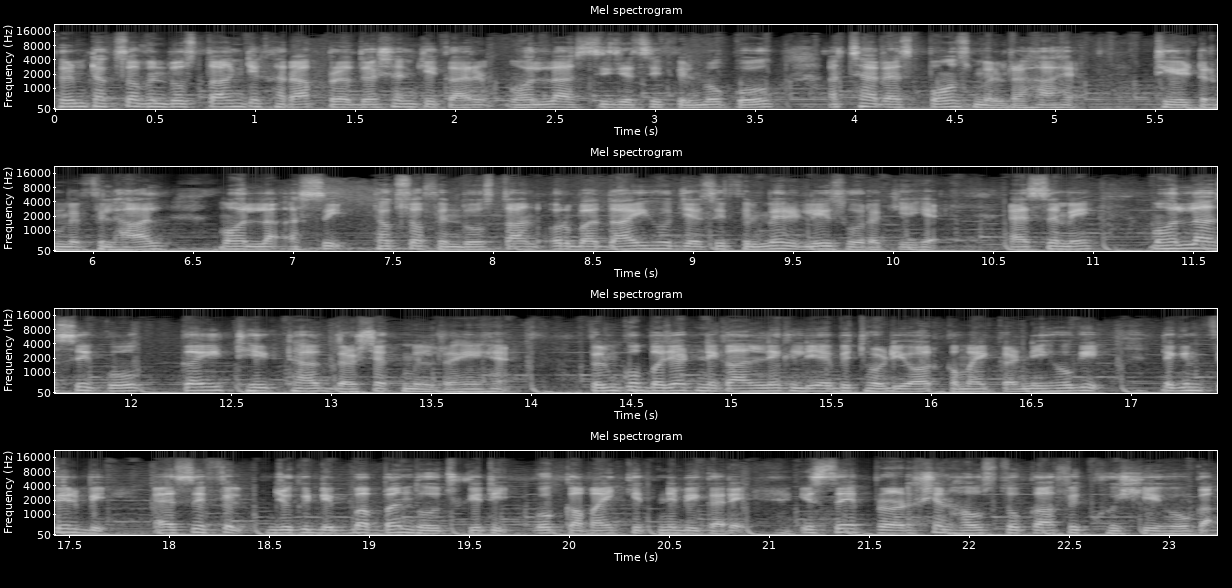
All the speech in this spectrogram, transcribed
फ़िल्म ठक्स हिंदुस्तान के खराब प्रदर्शन के कारण मोहल्ला अस्सी जैसी फ़िल्मों को अच्छा रेस्पॉन्स मिल रहा है। थिएटर में फ़िलहाल मोहल्ला अस्सी, थक्स ऑफ़ हिंदुस्तान और बधाई हो जैसी फ़िल्में रिलीज़ हो रखी है। ऐसे में मोहल्ला अस्सी को कई ठीक ठाक दर्शक मिल रहे हैं। फ़िल्म को बजट निकालने के लिए भी थोड़ी और कमाई करनी होगी, लेकिन फिर भी ऐसी फ़िल्म जो कि डिब्बा बंद हो चुकी थी, वो कमाई कितनी भी करे, इससे प्रोडक्शन हाउस तो काफ़ी खुशी होगा।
